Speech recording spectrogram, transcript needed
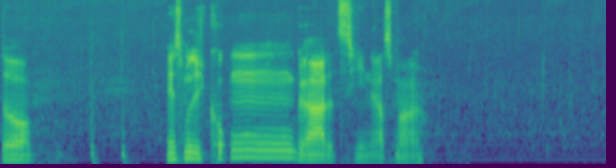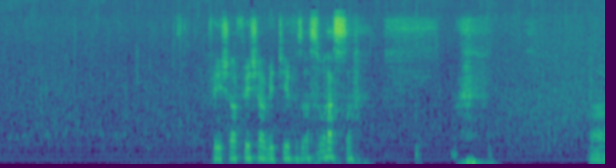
So. Jetzt muss ich gucken, gerade ziehen erstmal. Fischer, Fischer, wie tief ist das Wasser? ah,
